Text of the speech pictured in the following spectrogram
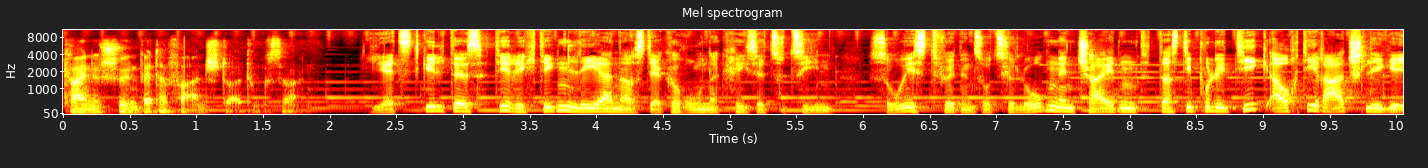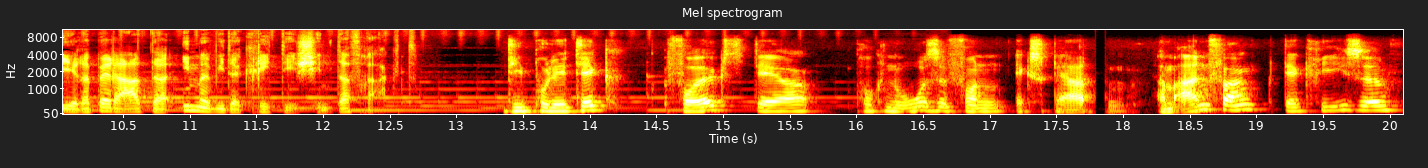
keine Schönwetterveranstaltung sein. Jetzt gilt es, die richtigen Lehren aus der Corona-Krise zu ziehen. So ist für den Soziologen entscheidend, dass die Politik auch die Ratschläge ihrer Berater immer wieder kritisch hinterfragt. Die Politik folgt der Prognose von Experten. Am Anfang der Krise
